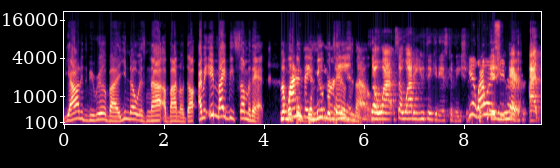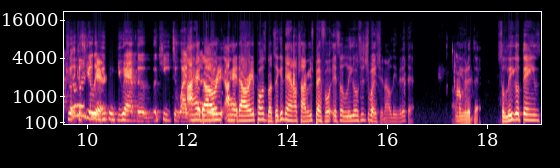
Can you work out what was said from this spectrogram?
y'all need to be real about it. You know, it's not about no dog. I mean, it might be some of that, But why didn't they the zoom her potatoes in though? So why so why do you think it is, Kamisha? Yeah, why Because wasn't she you there? I Why because wasn't clearly you think you have the the key to why I had not there. already, I had already posted, but I took it down. Trying to be respectful. It's a legal situation. I'll leave it at that. I'll leave it at that. So legal things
